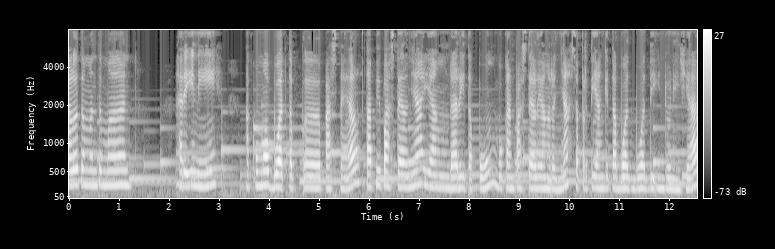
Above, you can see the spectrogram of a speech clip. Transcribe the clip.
Halo teman-teman. Hari ini aku mau buat tep, e, pastel, tapi pastelnya yang dari tepung, bukan pastel yang renyah seperti yang kita buat-buat di Indonesia.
